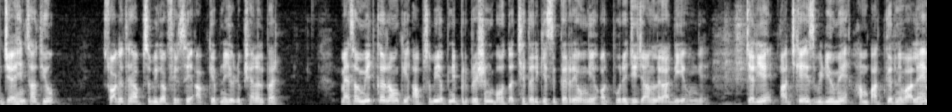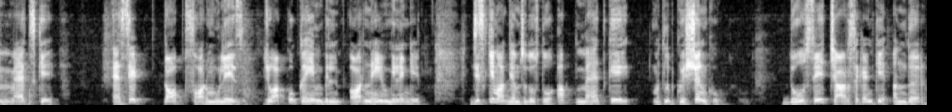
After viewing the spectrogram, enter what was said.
जय हिंद साथियों, स्वागत है आप सभी का फिर से आपके अपने यूट्यूब चैनल पर। मैं ऐसा उम्मीद कर रहा हूँ कि आप सभी अपने प्रिपरेशन बहुत अच्छे तरीके से कर रहे होंगे और पूरे जी जान लगा दिए होंगे। चलिए, आज के इस वीडियो में हम बात करने वाले हैं मैथ्स के ऐसे टॉप फार्मूलेज जो आपको कहीं मिल और नहीं मिलेंगे। जिसके माध्यम से दोस्तों, आप मैथ के मतलब क्वेश्चन को दो से चार सेकेंड के अंदर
